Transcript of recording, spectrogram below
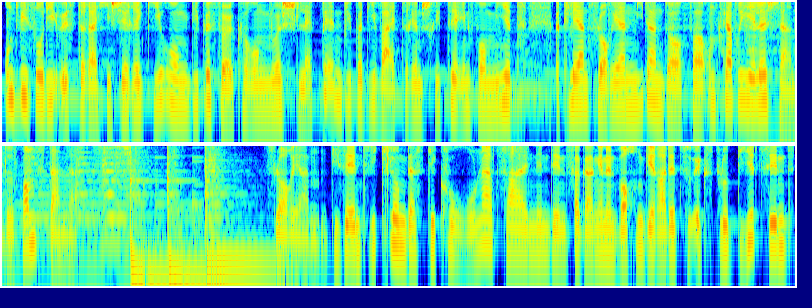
und wieso die österreichische Regierung die Bevölkerung nur schleppend über die weiteren Schritte informiert, erklären Florian Niederndorfer und Gabriele Scherndl vom Standard. Florian, diese Entwicklung, dass die Corona-Zahlen in den vergangenen Wochen geradezu explodiert sind,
